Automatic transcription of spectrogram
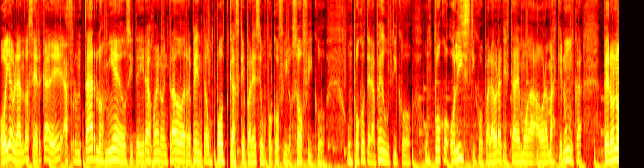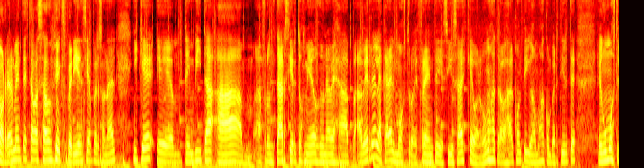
Hoy hablando acerca de afrontar los miedos y te dirás, bueno, he entrado de repente a un podcast que parece un poco filosófico, un poco terapéutico, un poco holístico, palabra que está de moda ahora más que nunca, pero no, realmente está basado en mi experiencia personal y que eh, te invita a, afrontar ciertos miedos de una vez, a, a verle la cara al monstruo de frente y decir, ¿sabes qué? Bueno, vamos a trabajar contigo, vamos a convertirte en un monstruo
